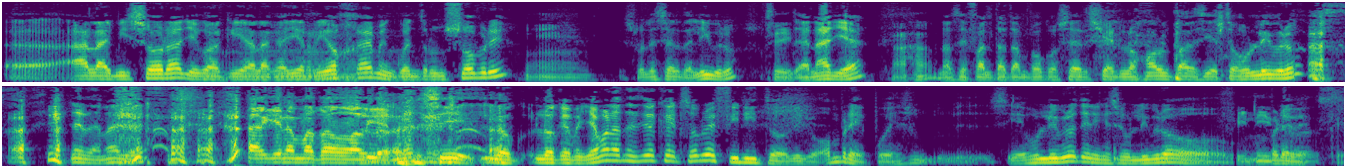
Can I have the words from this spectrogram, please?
a la emisora, llego aquí a la calle Rioja, me encuentro un sobre, Mm, suele ser de libros, Sí. de Anaya. Ajá. No hace falta tampoco ser Sherlock Holmes para decir esto es un libro. Viene de Anaya. Alguien ha matado a alguien, ¿no? Sí, lo, lo que me llama la atención es que el sobre es finito. Digo, hombre, pues si es un libro, tiene que ser un libro Finito, breve. sí.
